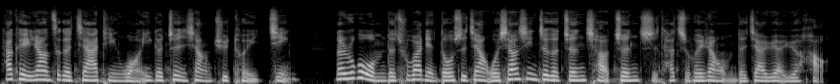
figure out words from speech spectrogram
它可以让这个家庭往一个正向去推进。那如果我们的出发点都是这样，我相信这个争吵争执，它只会让我们的家越来越好。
